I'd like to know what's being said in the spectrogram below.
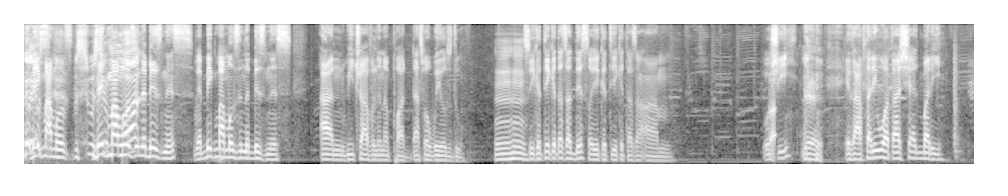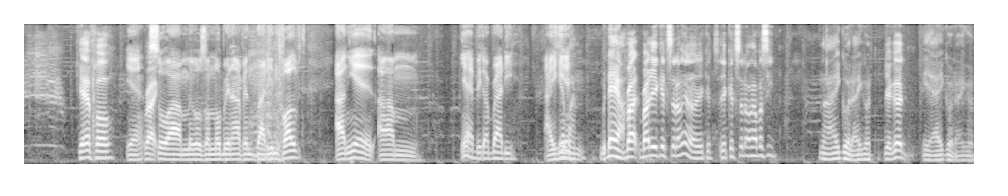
big mammals. Big mammals what? in the business. We're big mammals in the business and we travel in a pod. That's what whales do. Mhm. So you can take it as a this or you can take it as a um Oshi. Uh, yeah. it's after the watershed, buddy. Careful. Yeah. Right. So um it was a no brainer having Brady involved. And yeah, um yeah, big up Brady. I hear Yeah, man. But there. Brad, brother, you can sit down. You know, you could you could sit down, have a seat. Nah, I good. I good. You're good. Yeah, I good. I good.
